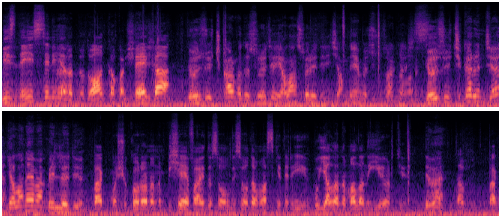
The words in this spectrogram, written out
Biz neyiz senin yanında? Doğan Kafa, Şey BK. Gözlüğü çıkarmadığı sürece yalan söylediğini hiç anlayamıyorsunuz arkadaşlar. Anlamaz. Gözlüğü çıkarınca yalanı hemen belli ediyor. Bakma şu koronanın bir şeye faydası olduysa o da maskedir. İyi, bu yalanı malanı iyi örtüyor. Değil mi? Tabii. Bak.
